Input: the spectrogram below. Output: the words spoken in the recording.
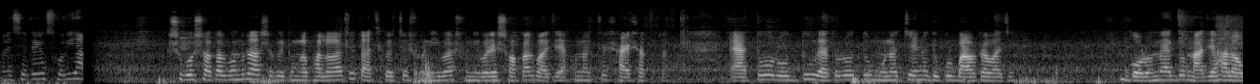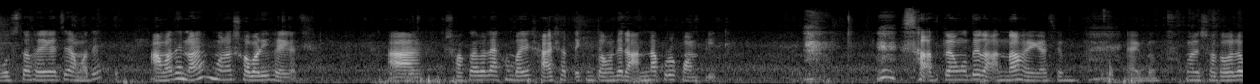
মানে সেটাকে সরিয়ে শুভ সকাল বন্ধুরা, আশা করি তোমরা ভালো আছো। আজকে হচ্ছে শনিবার, শনিবারের সকাল বাজে, এখন হচ্ছে সাড়ে সাতটা। এত রোদ্দুর এত রোদ্দুর, মনে হচ্ছে যেন দুপুর বারোটা বাজে। গরমে একদম নাজেহাল অবস্থা হয়ে গেছে আমাদের। আমাদের নয় মনে হয় সবারই হয়ে গেছে। আর সকালবেলা এখন বাজে সাড়ে সাতটা কিন্তু আমাদের রান্না পুরো কমপ্লিট সাতটার মধ্যে রান্না হয়ে গেছে একদম। মানে সকালবেলা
